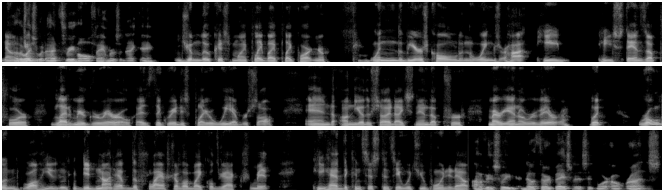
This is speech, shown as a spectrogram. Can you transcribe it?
Now, otherwise, Jim, you would have had three Hall of Famers in that game. Jim Lucas, my play-by-play partner, mm-hmm. when the beer's cold and the wings are hot, he he stands up for Vladimir Guerrero as the greatest player we ever saw, and on the other side, I stand up for Mariano Rivera. But Rolen, while he did not have the flash of a Michael Jack Schmidt, he had the consistency, which you pointed out. Obviously, no third baseman has hit more home runs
